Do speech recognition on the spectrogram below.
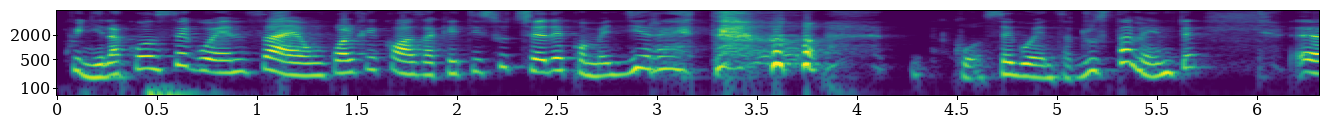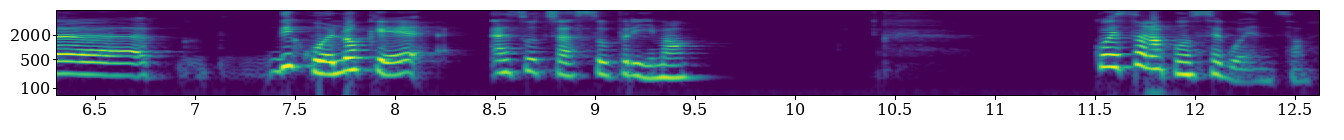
Quindi la conseguenza è un qualche cosa che ti succede come diretta conseguenza, giustamente, eh, di quello che è successo prima. Questa è una conseguenza.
